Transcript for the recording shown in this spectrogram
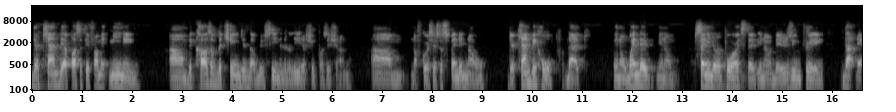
there can be a positive from it, meaning um, because of the changes that we've seen in the leadership position, um, of course, they're suspended now. There can be hope that, you know, when they, you know, sending the reports that, you know, they resume trading, that they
